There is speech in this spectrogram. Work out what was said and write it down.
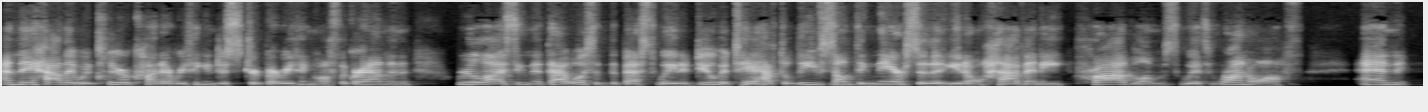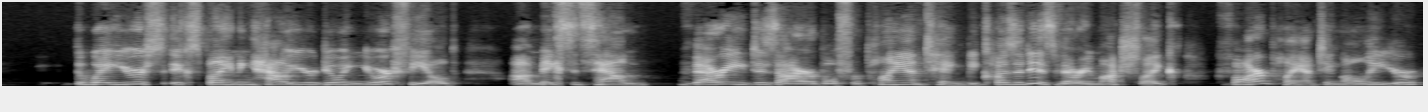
and they how they would clear cut everything and just strip everything off the ground, and realizing that that wasn't the best way to do it. To have to leave something there so that you don't have any problems with runoff, and the way you're explaining how you're doing your field uh, makes it sound very desirable for planting because it is very much like farm planting only you're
